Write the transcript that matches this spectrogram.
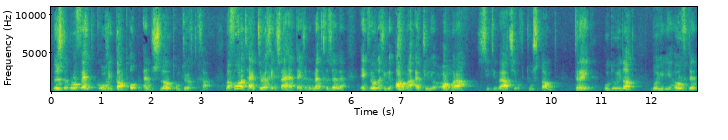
Dus de profeet kon geen kant op en besloot om terug te gaan. Maar voordat hij terugging, zei hij tegen de metgezellen, ik wil dat jullie allemaal uit jullie Umrah situatie of toestand treden. Hoe doe je dat? Door jullie hoofden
